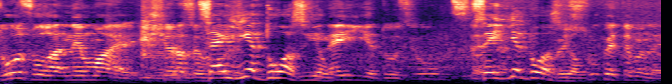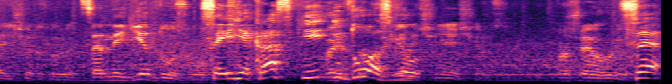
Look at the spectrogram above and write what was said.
Дозвола немає. І ще раз Це говорю, є дозвіл. Не є дозвілом. Це, Це є дозвіл. Ви слухайте мене, я ще раз говорю. Це не є дозвіл. Це якраз такий Ви і дозвіл. зрозуміли чи ні ще раз? Про що я говорю? Це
